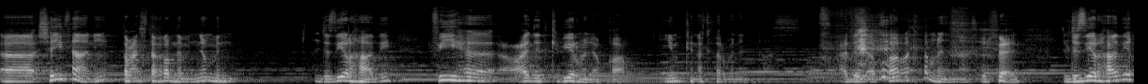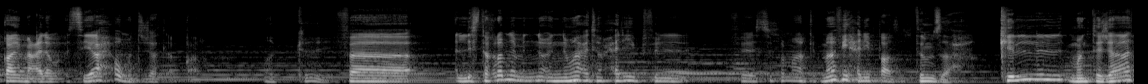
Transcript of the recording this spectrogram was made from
آه شيء ثاني طبعا استغربنا منه من الجزيرة هذه فيها عدد كبير من الأبقار يمكن أكثر من الناس. عدد الأبقار أكثر من الناس بالفعل. الجزيرة هذه قائمة على السياحه ومنتجات الأبقار. okay. فاللي استغربنا منه انه ما عندهم حليب في. في السوبر ماركت. ما في حليب طازج. تمزح. كل المنتجات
